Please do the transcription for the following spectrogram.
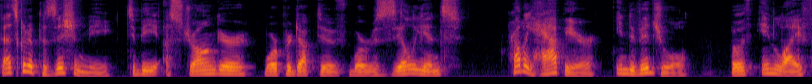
that's going to position me to be a stronger, more productive, more resilient, probably happier individual, both in life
